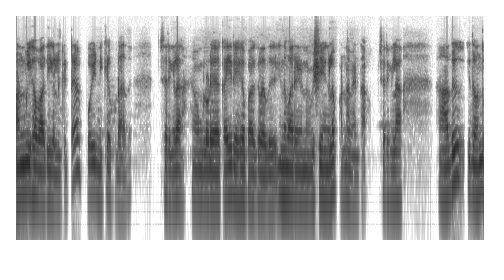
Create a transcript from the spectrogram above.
ஆன்மீகவாதிகள்கிட்ட போய் நிற்கக்கூடாது சரிங்களா? உங்களுடைய கைரேகை பார்க்குறது இந்த மாதிரியான விஷயங்களை பண்ண வேண்டாம். சரிங்களா? அது இதை வந்து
